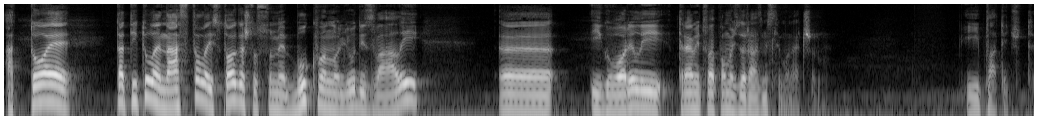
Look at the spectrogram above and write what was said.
a to je, ta titula je nastala iz toga što su me bukvalno ljudi zvali e, i govorili treba mi tvoja pomoć da razmislim o nečemu. I platit ću te.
